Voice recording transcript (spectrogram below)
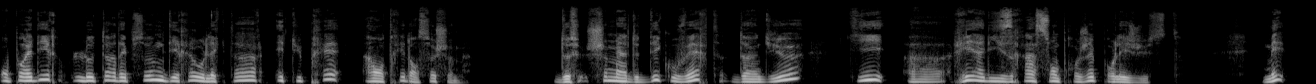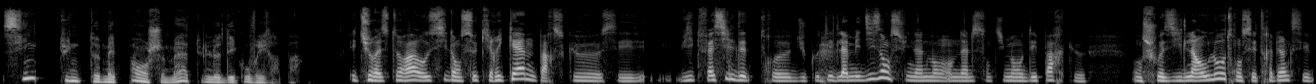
on pourrait dire, l'auteur des psaumes dirait au lecteur, es-tu prêt à entrer dans ce chemin? De chemin de découverte d'un Dieu qui euh, réalisera son projet pour les justes. Mais si tu ne te mets pas en chemin, tu ne le découvriras pas. Et tu resteras aussi dans ceux qui ricanent parce que c'est vite facile d'être euh, du côté de la médisance finalement. On a le sentiment au départ que on choisit l'un ou l'autre. On sait très bien que c'est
